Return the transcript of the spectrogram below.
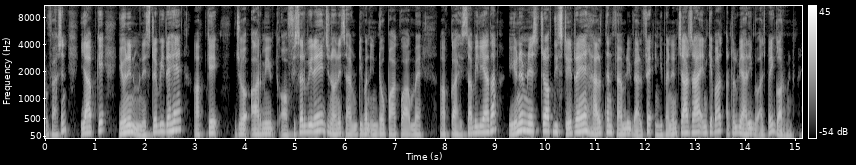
प्रोफेशन ये आपके यूनियन मिनिस्टर भी रहे आपके जो आर्मी ऑफिसर भी रहे जिन्होंने सेवेंटी वन इंडो पाक वार में आपका हिस्सा भी लिया था। Union minister of the state रहे हैं, health and family welfare independent charge रहा है। इनके पास अटल बिहारी वाजपेयी गवर्नमेंट में।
